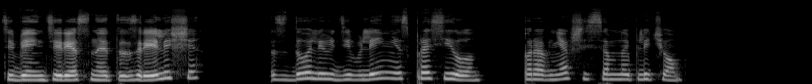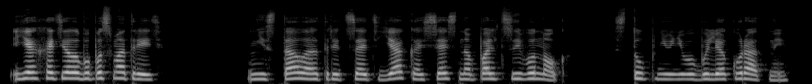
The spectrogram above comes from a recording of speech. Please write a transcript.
«Тебе интересно это зрелище?» С долей удивления спросил он, поравнявшись со мной плечом. «Я хотела бы посмотреть». Не стала отрицать я, косясь на пальцы его ног. Ступни у него были аккуратные,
